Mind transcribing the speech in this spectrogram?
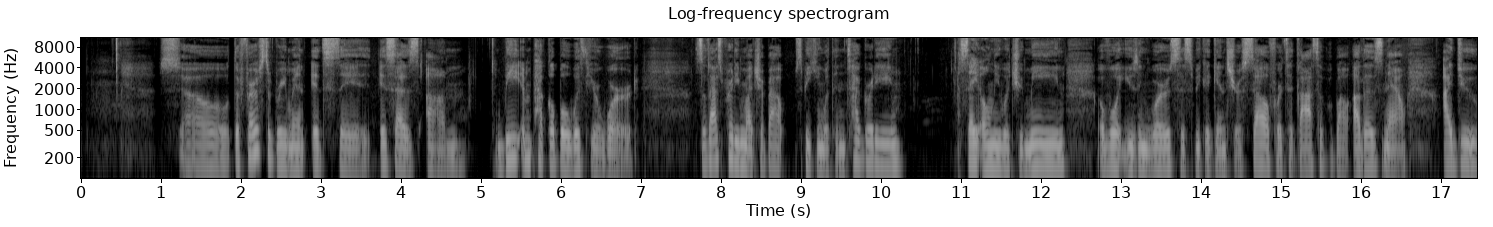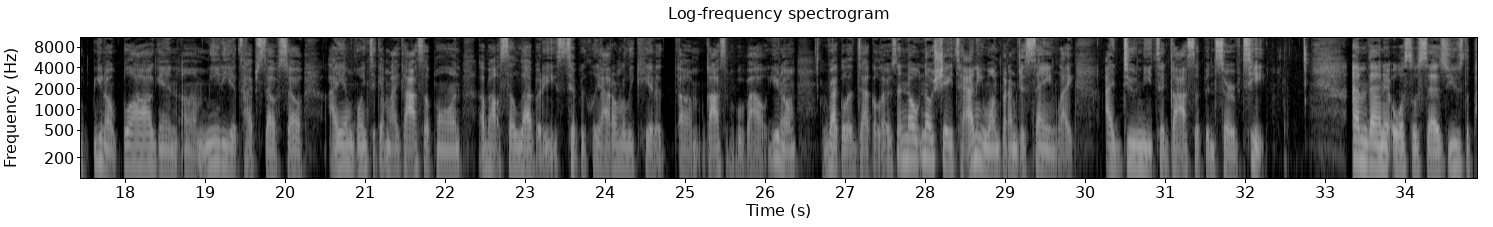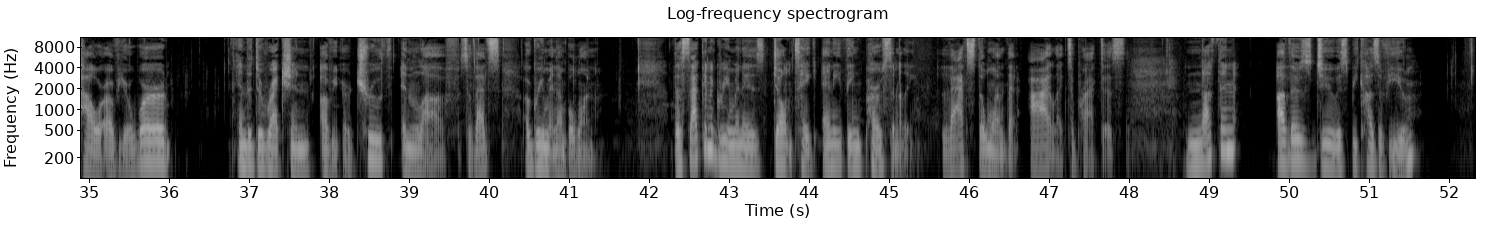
So the first agreement it says it says um, be impeccable with your word. So that's pretty much about speaking with integrity, Say only what you mean. Avoid using words to speak against yourself or to gossip about others. Now, I do, you know, blog and um, media type stuff. So I am going to get my gossip on about celebrities. Typically, I don't really care to um, gossip about, you know, regular degulars. And no, no shade to anyone, but I'm just saying, like, I do need to gossip and serve tea. And then it also says use the power of your word in the direction of your truth and love. So that's agreement number one. The second agreement is don't take anything personally. That's the one that I like to practice. Nothing others do is because of you.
